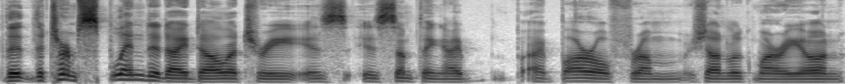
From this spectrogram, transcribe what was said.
the the term splendid idolatry is is something I I borrow from Jean Luc Marion,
